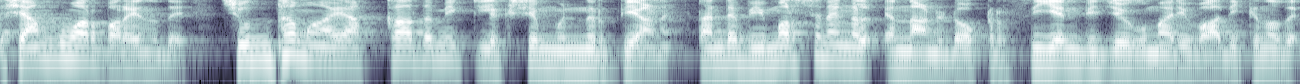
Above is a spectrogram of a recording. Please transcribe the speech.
ശ്യാംകുമാർ പറയുന്നത് ശുദ്ധമായ അക്കാദമിക് ലക്ഷ്യം മുൻനിർത്തിയാണ് തന്റെ വിമർശനങ്ങൾ എന്നാണ് ഡോക്ടർ സി എൻ വിജയകുമാരി വാദിക്കുന്നത്.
